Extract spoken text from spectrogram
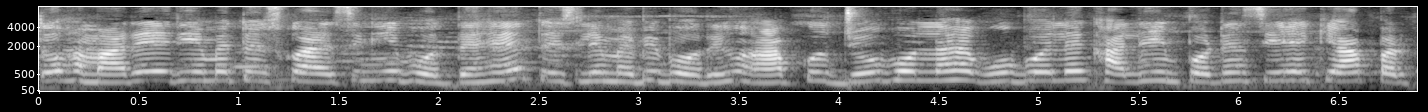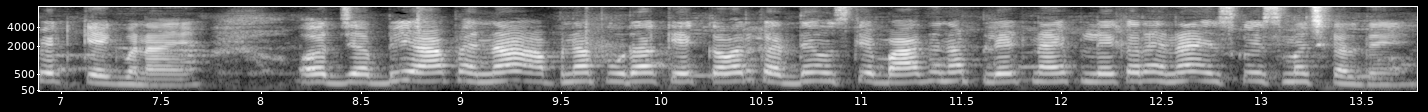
तो हमारे एरिया में तो इसको आइसिंग ही बोलते हैं। तो इसलिए मैं भी बोल रही हूँ, आपको जो बोलना है वो बोलें। खाली इम्पोर्टेंस ये है कि आप परफेक्ट केक बनाएँ। और जब भी आप, है ना, अपना पूरा केक कवर कर दें, उसके बाद, है ना प्लेट नाइफ लेकर, है ना, इसको स्मच कर दें।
